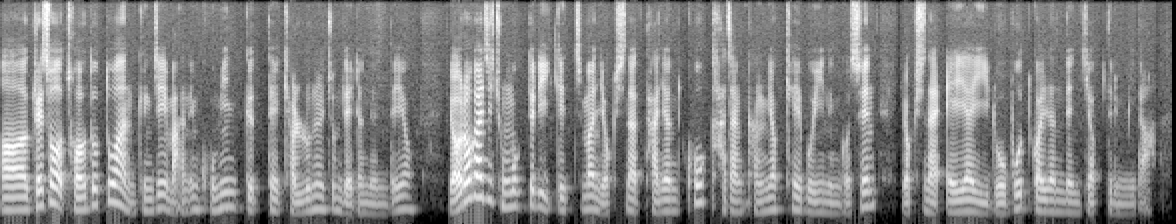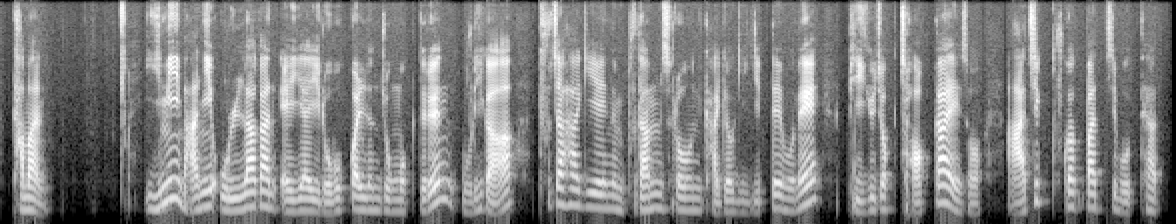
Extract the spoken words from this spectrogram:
어, 그래서 저도 또한 굉장히 많은 고민 끝에 결론을 좀 내렸는데요. 여러 가지 종목들이 있겠지만 역시나 단연코 가장 강력해 보이는 것은 역시나 AI 로봇 관련된 기업들입니다. 다만 이미 많이 올라간 AI 로봇 관련 종목들은 우리가 투자하기에는 부담스러운 가격이기 때문에 비교적 저가에서 아직 부각받지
